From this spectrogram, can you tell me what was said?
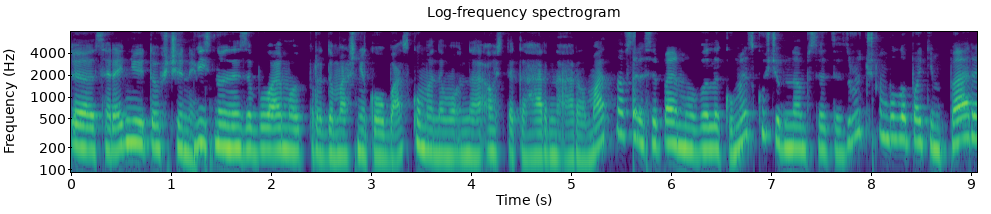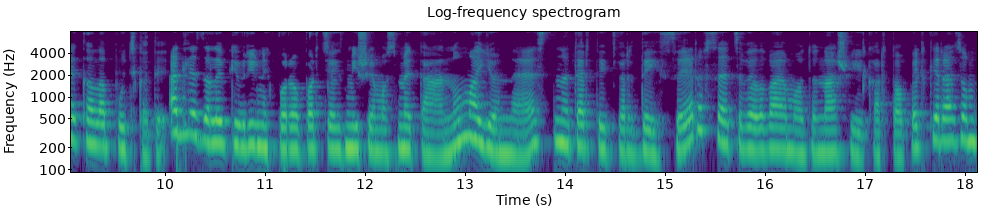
е, середньої товщини. Звісно, не забуваємо про домашню ковбаску. У мене вона ось така гарна ароматна. Все висипаємо в велику миску, щоб нам все це зручно було потім перекалапуцькати. А для заливки в рівних пропорціях змішуємо сметану, майонез, натертий твердий сир. Все це виливаємо до нашої картопельки разом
